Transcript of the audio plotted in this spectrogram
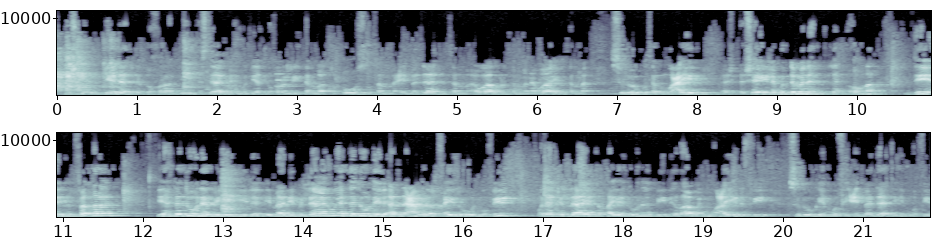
مش الديانات الأخرى الدين الإسلامي والديانات الأخرى اللي تم طقوس وتم عبادات وتم أوامر وتم نواهي وتم سلوك وتم معين شيء لابد منه. لا هم دين الفطرة يهتدون به إلى الإيمان بالله ويهتدون إلى أن عمل الخير هو المفيد. ولكن لا يتقيدون بنظام معين في سلوكهم وفي عباداتهم وفي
